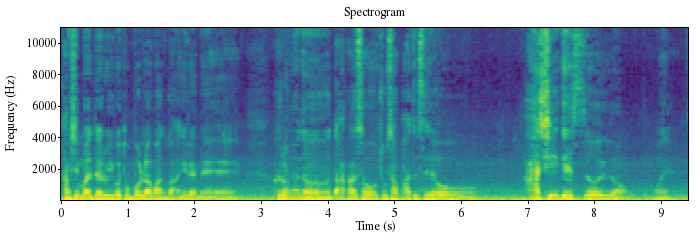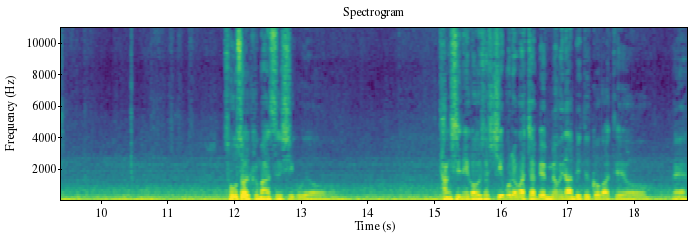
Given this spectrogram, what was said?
당신 말대로 이거 돈 벌려고 하는 거 아니라며 그러면은 나가서 조사 받으세요 아시겠어요? 어, 예. 소설 그만 쓰시고요 당신이 거기서 씨부려봤자 몇 명이나 믿을 것 같아요. 예?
